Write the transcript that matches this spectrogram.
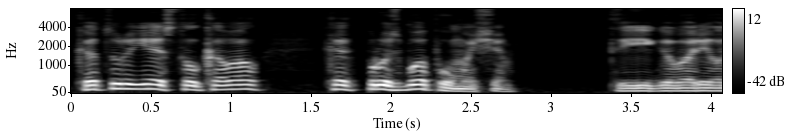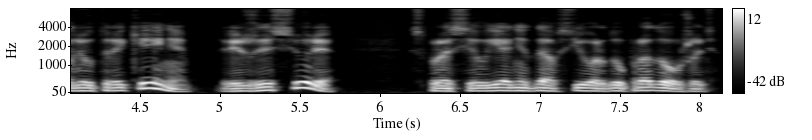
который я истолковал как просьбу о помощи. «Ты говорил о Лютере Кейне, режиссере?» — спросил я, не дав Сьюарду продолжить.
